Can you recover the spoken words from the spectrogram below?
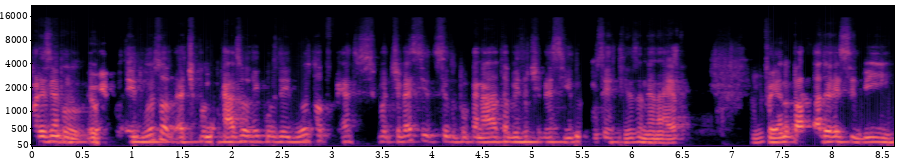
Por exemplo, eu recusei duas, é, tipo, no caso, eu recusei duas ofertas. Se eu tivesse sido para o Canadá, talvez eu tivesse ido, com certeza, né, na época. Foi ano passado eu recebi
